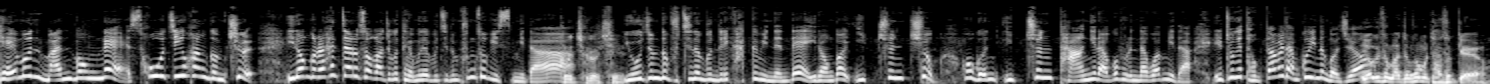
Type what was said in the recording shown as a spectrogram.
개문 만복래, 소지 황금출 이런 거를 한자로 써가지고 대문에 붙이는 풍속이 있습니다. 그렇지, 그렇지. 요즘도 붙이는 분들이 가끔 있는데 이런 걸 입춘축 혹은 입춘방이라고 부른다고 합니다. 일종의 덕담을 담고 있는 거죠. 여기서 맞점 선물 다섯 개예요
